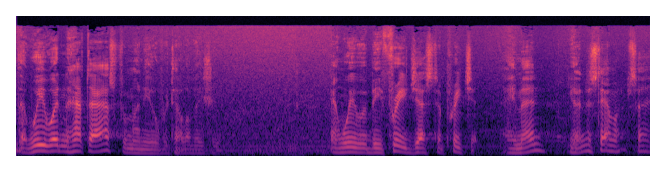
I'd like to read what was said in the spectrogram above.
that we wouldn't have to ask for money over television. And we would be free just to preach it. Amen? You understand what I'm saying?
